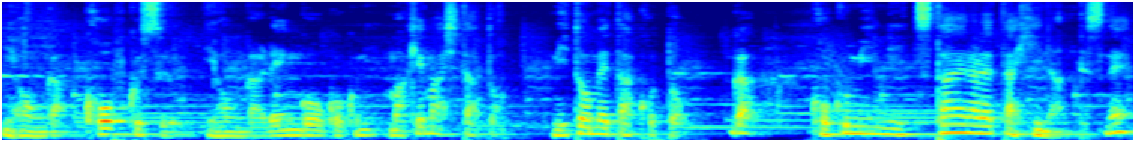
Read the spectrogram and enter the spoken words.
日本が降伏する日本が連合国に負けましたと認めたことが国民に伝えられた日なんですね、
